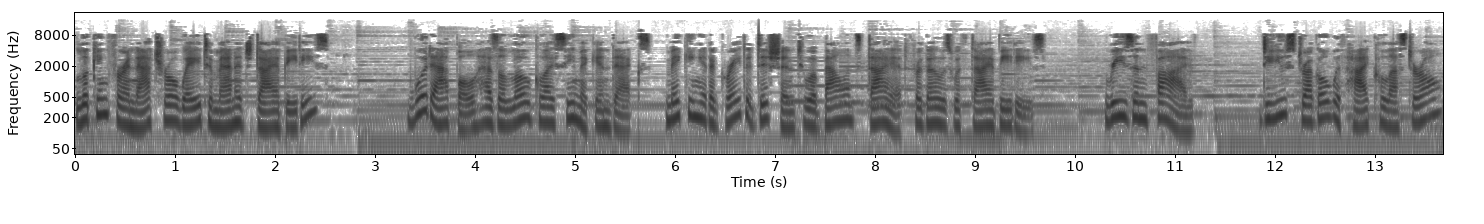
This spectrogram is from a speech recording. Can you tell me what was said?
Looking for a natural way to manage diabetes? Wood apple has a low glycemic index, making it a great addition to a balanced diet for those with diabetes. Reason 5. Do you struggle with high cholesterol?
